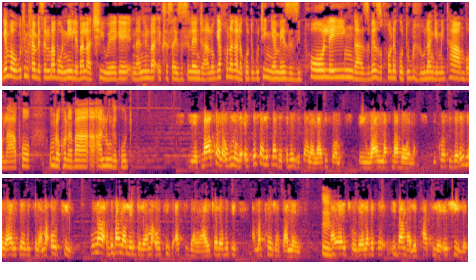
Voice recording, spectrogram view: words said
ngemva kokuthi mhlambe senibabonile balatshiwe-ke nani niba-exercisisile njalo kuyakhonakala kodwa ukuthi inyamezi ziphole ingazi bezikhone kodwa ukudlula ngemithambo lapho umuntu wakhona alunge kodwa yes bakhona ukulunga especially if bazosebenzisana nathi from day one masibabona. Because the reason why I'm saying ukuthi kuna kuba nalento leyo ama-ots asiza ngayo uthole ukuthi ama-pressure garments Mm. bayayithungela bese ibamba le phathi le eshile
